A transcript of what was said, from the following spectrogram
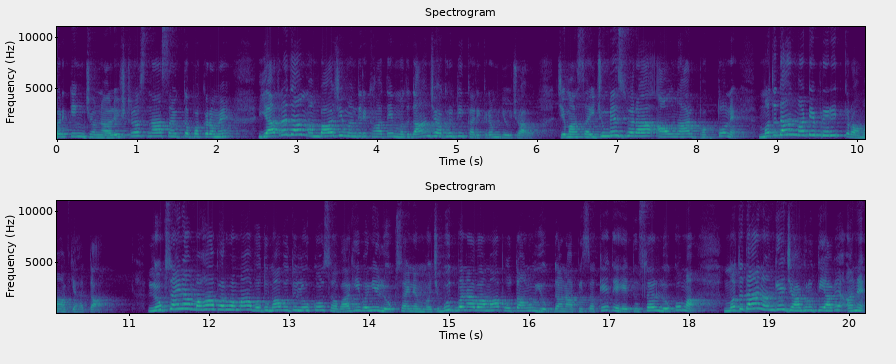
વર્કિંગ જર્નાલિસ્ટ ટ્રસ્ટના સંયુક્ત ઉપક્રમે યાત્રાધામ અંબાજી મંદિર ખાતે મતદાન જાગૃતિ કાર્યક્રમ યોજાયો, જેમાં સહી ઝુંબેશ દ્વારા આવનાર ભક્તોને મતદાન માટે પ્રેરિત કરવામાં આવ્યા હતા. લોકશાહીના મહાપર્વમાં વધુમાં વધુ લોકો સહભાગી બની લોકશાહીને મજબૂત બનાવવામાં પોતાનું યોગદાન આપી શકે તે હેતુસર લોકોમાં મતદાન અંગે જાગૃતિ આવે અને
